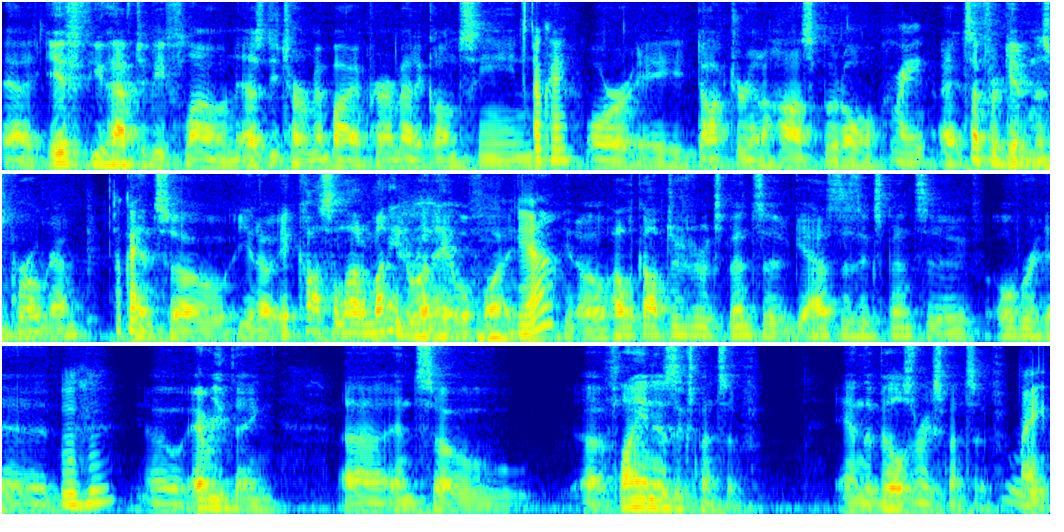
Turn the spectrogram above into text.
uh, if you have to be flown as determined by a paramedic on scene Okay. or a doctor in a hospital. Right. uh, It's a forgiveness program. Okay. And so, you know, it costs a lot of money to run Halo flight. Yeah. You know, helicopters are expensive, gas is expensive, overhead, Mm-hmm. you know, everything. Uh, and so uh, flying is expensive and the bills are expensive. Right.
